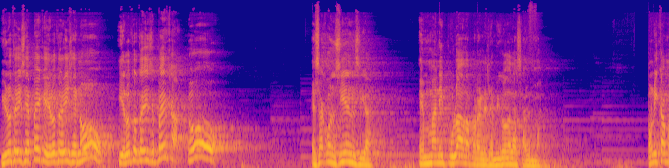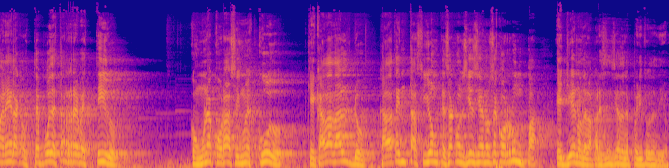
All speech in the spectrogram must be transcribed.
Y uno te dice peca y el otro te dice no. Y el otro te dice peca, no. Esa conciencia es manipulada por el enemigo de las almas. La única manera que usted puede estar revestido con una coraza y un escudo, que cada dardo, cada tentación, que esa conciencia no se corrompa, es lleno de la presencia del Espíritu de Dios.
